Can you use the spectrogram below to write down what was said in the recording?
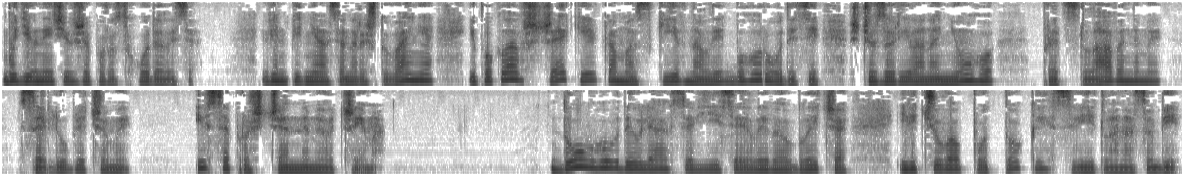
Будівничі вже порозходилися. Він піднявся на рештування і поклав ще кілька мазків на лик Богородиці, що зоріла на нього предславеними, вселюблячими і всепрощенними очима. Довго вдивлявся в її сяйливе обличчя і відчував потоки світла на собі.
